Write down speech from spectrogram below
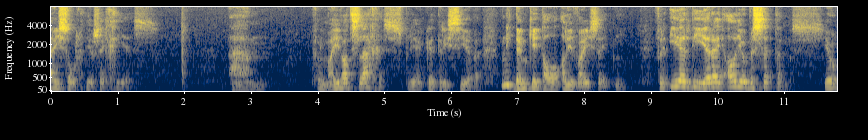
Hy sorg deur sy gees. Ehm um, vir my wat sleg is, Spreuke 3:7. Moenie dink jy het al al die wysheid nie. Vereer die Here uit al jou besittings. Jou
